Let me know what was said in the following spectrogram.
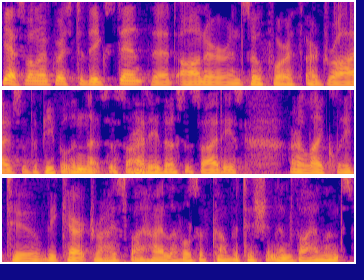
yes, well, of course, to the extent that honor and so forth are drives of the people in that society, right. those societies are likely to be characterized by high levels of competition and violence,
